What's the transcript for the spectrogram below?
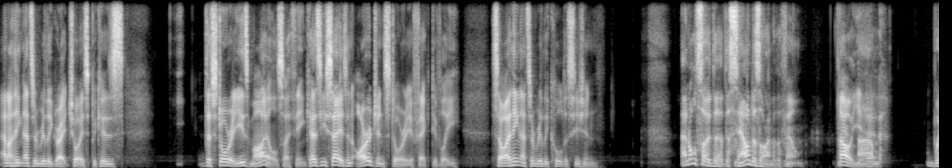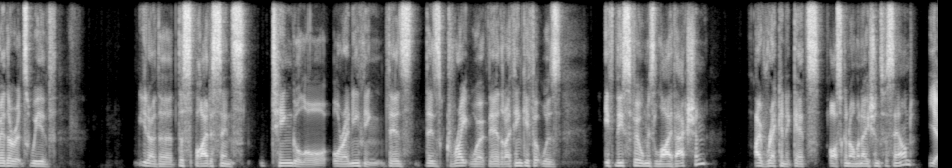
And I think that's a really great choice because the story is Miles, I think. As you say, it's an origin story effectively. So I think that's a really cool decision. And also the the sound design of the film. Oh yeah. Um, whether it's with you know the the spider sense tingle or or anything there's there's great work there that i think if it was if this film is live action i reckon it gets oscar nominations for sound yeah.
